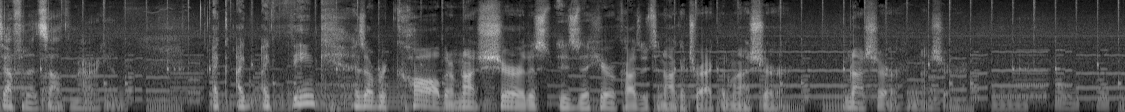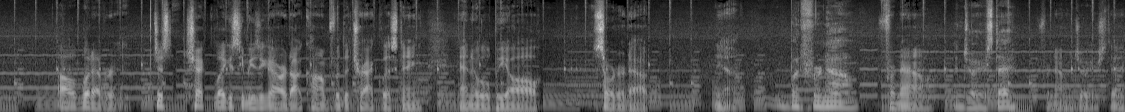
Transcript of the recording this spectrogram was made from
Definite South American. I, I, I think, as I recall, but I'm not sure. This is a Hirokazu Tanaka track, but I'm not sure. I'm not sure. I'm not sure. Oh, whatever. Just check legacymusichour.com for the track listing, and it will be all sorted out. Yeah. But for now, For now, enjoy your stay. for now, enjoy your stay.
